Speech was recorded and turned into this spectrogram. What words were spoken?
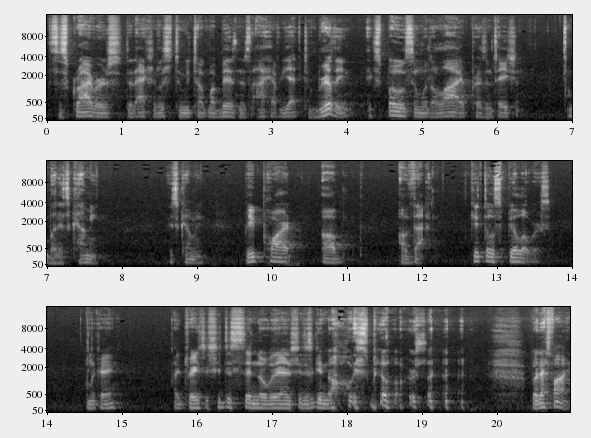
subscribers that actually listen to me talk about business. I have yet to really expose them with a live presentation, but it's coming. It's coming. Be part of of that. Get those spillovers. Okay? Like Tracy, she's just sitting over there and she's just getting all these spillovers. but that's fine.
